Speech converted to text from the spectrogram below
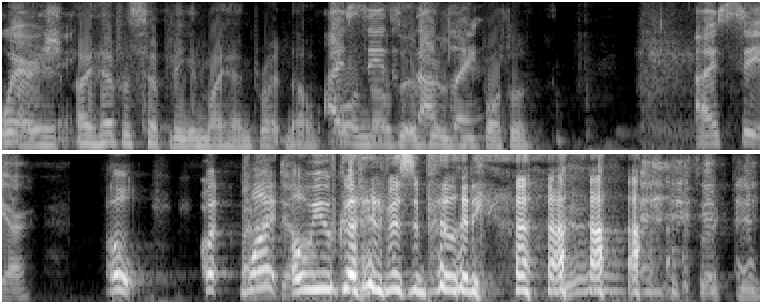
Where I, is she? I have a sapling in my hand right now. I oh, see now the the ability sapling. bottle. I see her. Oh, but But I why? Oh, you've got invisibility. Yeah, exactly.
